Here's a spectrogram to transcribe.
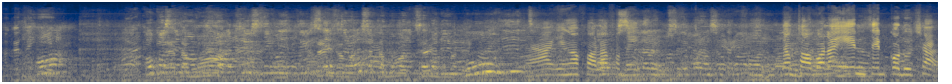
มันก็จะอิ่ม Hoppas ni har en bra kryssning hittills. Efter oss kommer man ska nu bo hit อ่าเองก็ฟอลแล้วฟอร์ och มิ ställa upp så det är bara att sitta kvar. ต้องทอบอลเอ็นเซนโกดูชา Jag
